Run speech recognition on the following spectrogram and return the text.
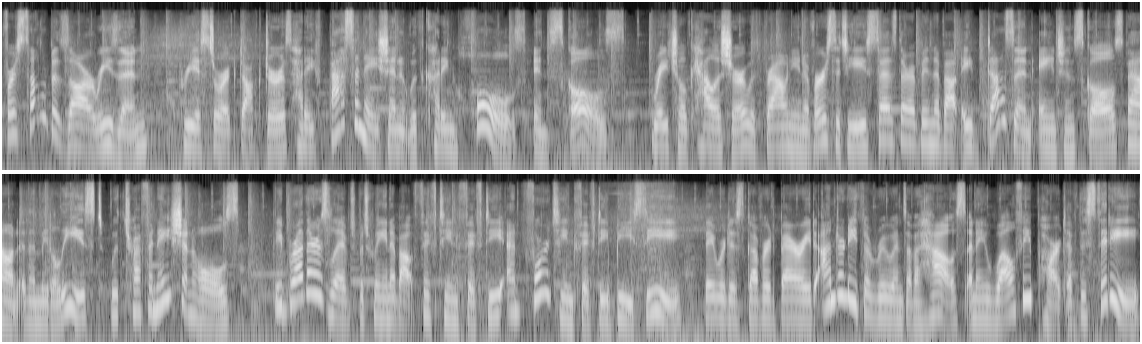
For some bizarre reason, prehistoric doctors had a fascination with cutting holes in skulls. Rachel Kalisher with Brown University says there have been about a dozen ancient skulls found in the Middle East with trephination holes. The brothers lived between about 1550 and 1450 BC. They were discovered buried underneath the ruins of a house in a wealthy part of the city.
